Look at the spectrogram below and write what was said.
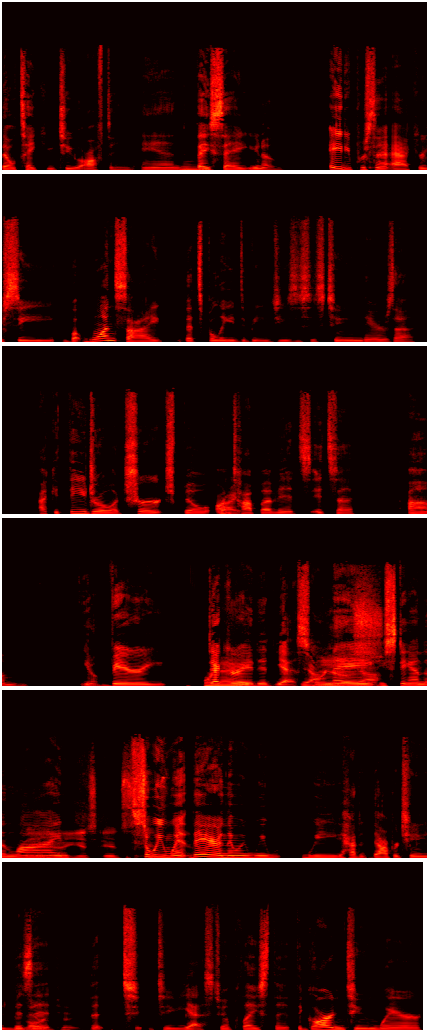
they'll take you to often. And Mm. they say, you know, 80% accuracy, but one site that's believed to be Jesus's tomb, there's a, a cathedral, a church built on Right. top of it. It's, it's a, um, you know, very Ornate. decorated. Yes, Yeah. ornate. Yeah. You stand in line Yeah, it's, it's, so we went yeah, there and then we we, we had the opportunity to visit Tomb. the to, to yes to a place the the garden tomb where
